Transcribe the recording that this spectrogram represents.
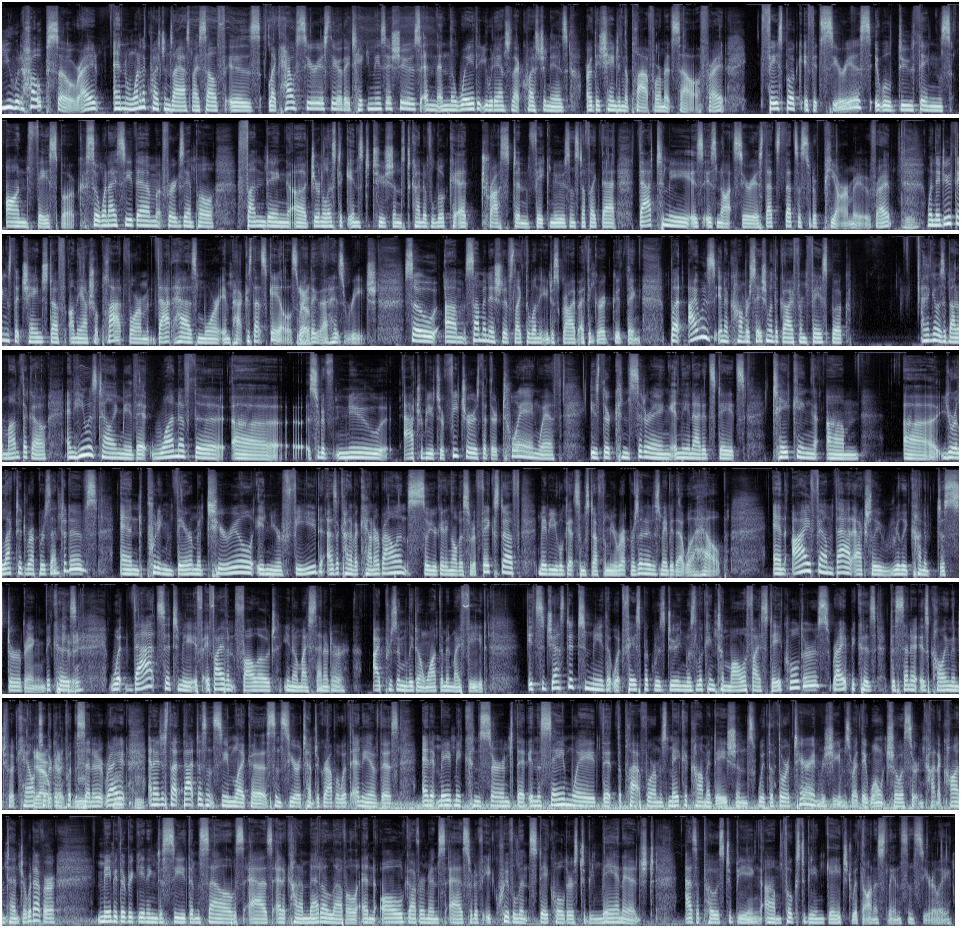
You would hope so, right? And one of the questions I ask myself is like how seriously are they taking these issues? And and the way that you would answer that question is are they changing the platform itself, right? Facebook, if it's serious, it will do things on Facebook. So when I see them, for example, funding uh, journalistic institutions to kind of look at trust and fake news and stuff like that, that to me is is not serious. That's that's a sort of PR move, right? Mm. When they do things that change stuff on the actual platform, that has more impact because that scales, right? Yeah. That has reach. So um, some initiatives like the one that you describe, I think, are a good thing. But I was in a conversation with a guy from Facebook I think it was about a month ago, and he was telling me that one of the uh, sort of new attributes or features that they're toying with is they're considering in the United States taking um, uh, your elected representatives and putting their material in your feed as a kind of a counterbalance. So you're getting all this sort of fake stuff. Maybe you will get some stuff from your representatives. Maybe that will help. And I found that actually really kind of disturbing because okay. what that said to me, if, if I haven't followed, you know, my senator, I presumably don't want them in my feed. It suggested to me that what Facebook was doing was looking to mollify stakeholders, right? Because the Senate is calling them to account, Yeah, so they're okay. going to put the mm, Senate right. Mm, mm. And I just thought that doesn't seem like a sincere attempt to grapple with any of this. And it made me concerned that in the same way that the platforms make accommodations with authoritarian regimes, right? They won't show a certain kind of content or whatever maybe they're beginning to see themselves as at a kind of meta level and all governments as sort of equivalent stakeholders to be managed as opposed to being um, folks to be engaged with honestly and sincerely.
